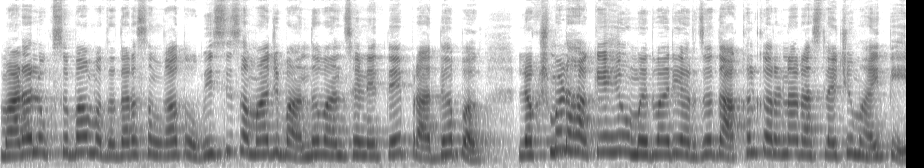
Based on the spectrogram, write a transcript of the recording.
माडा लोकसभा मतदारसंघात ओबीसी समाज बांधवांचे नेते प्राध्यापक लक्ष्मण हाके हे उमेदवारी अर्ज दाखल करणार असल्याची माहिती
